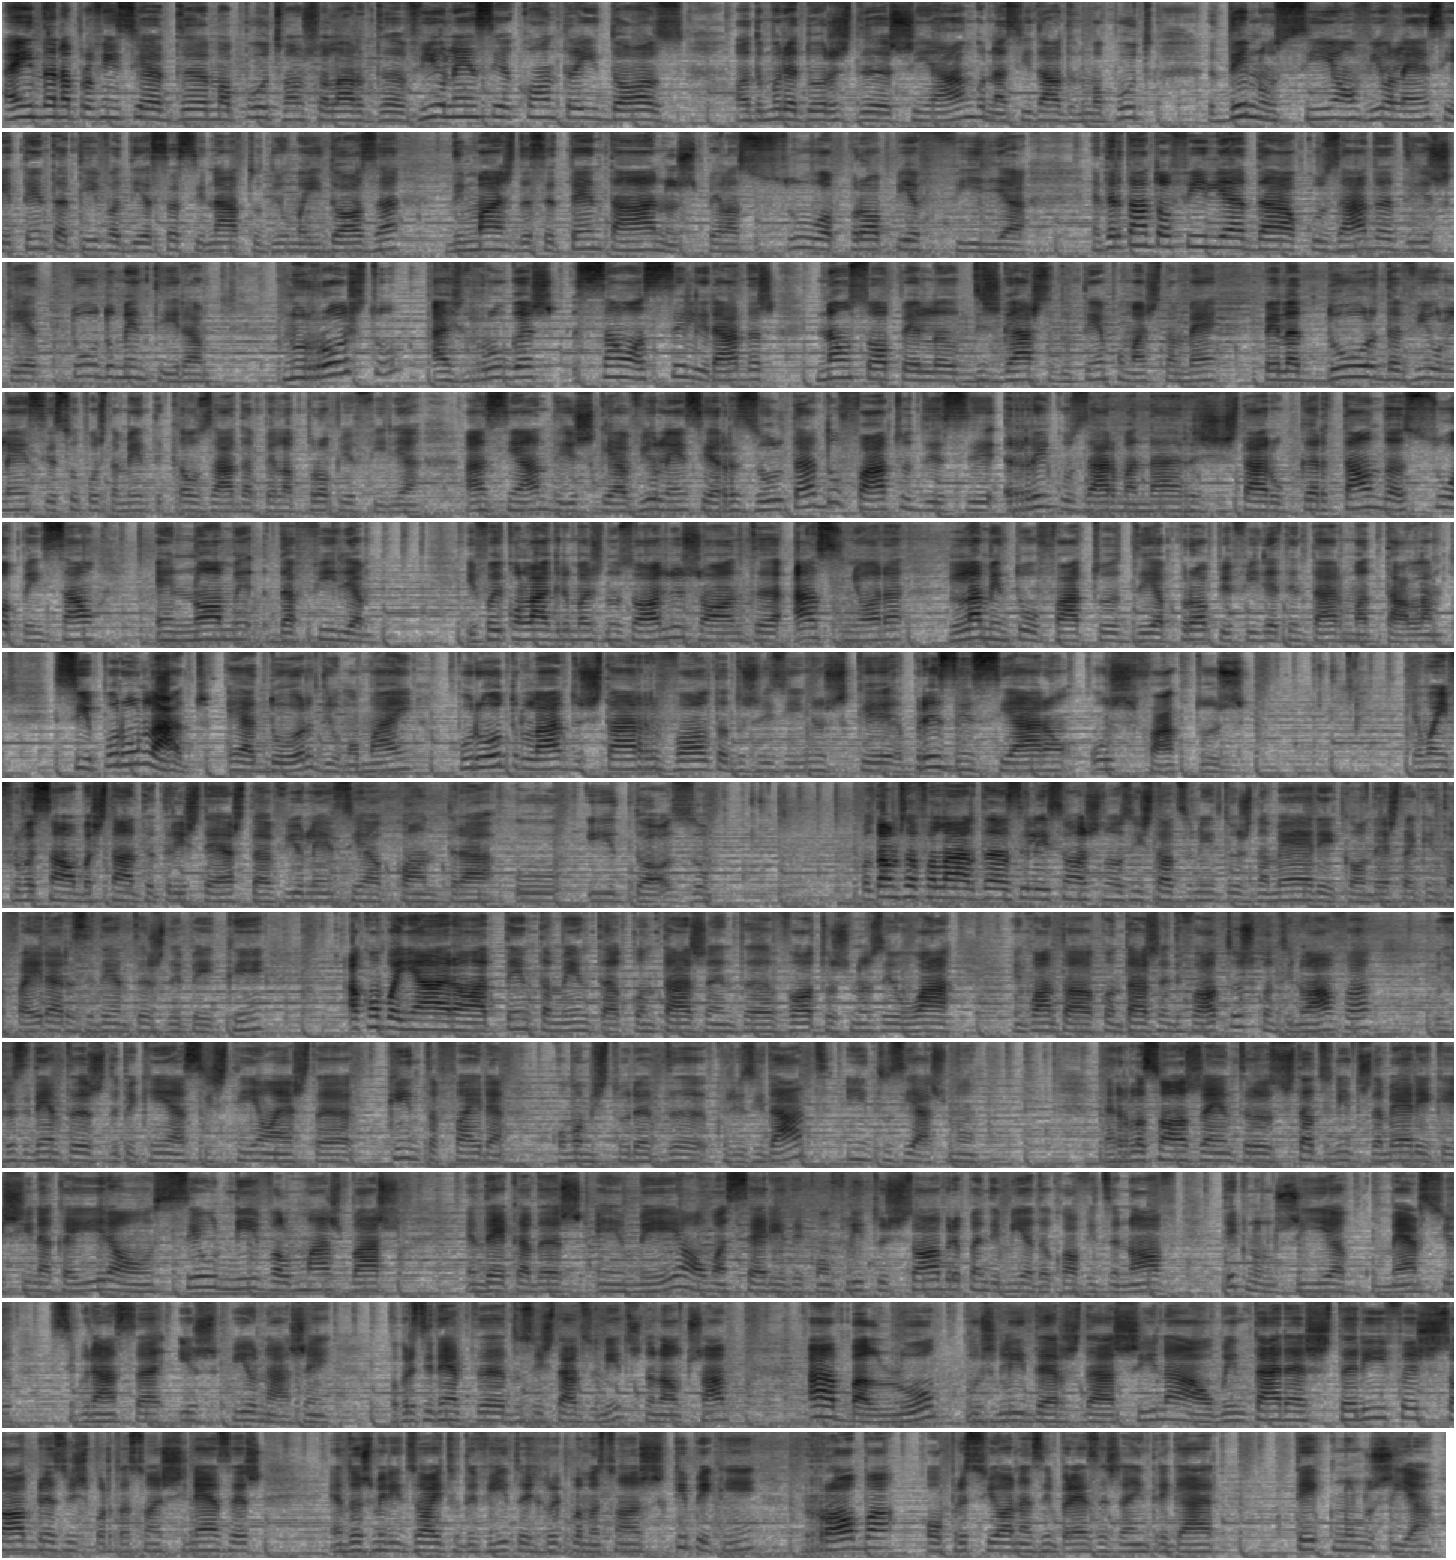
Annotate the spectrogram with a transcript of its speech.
Ainda na província de Maputo, vamos falar de violência contra idosos, onde moradores de Chiango, na cidade de Maputo, denunciam violência e tentativa de assassinato de uma idosa de mais de 70 anos pela sua própria filha. Entretanto, a filha da acusada diz que é tudo mentira. No rosto, as rugas são aceleradas não só pelo desgaste do tempo, mas também pela dor da violência supostamente causada pela própria filha. A anciã diz que a violência resulta do fato de se recusar mandar registrar o cartão da sua pensão em nome da filha. E foi com lágrimas nos olhos onde a senhora lamentou o fato de a própria filha tentar matá-la. Se por um lado é a dor de uma mãe, por outro lado está a revolta dos vizinhos que presenciaram os factos. É uma informação bastante triste esta violência contra o idoso. Voltamos a falar das eleições nos Estados Unidos da América, onde esta quinta-feira residentes de Pequim acompanharam atentamente a contagem de votos nos EUA. Enquanto a contagem de votos continuava, os residentes de Pequim assistiam esta quinta-feira com uma mistura de curiosidade e entusiasmo. As relações entre os Estados Unidos da América e China caíram ao seu nível mais baixo em décadas em meio a uma série de conflitos sobre a pandemia da Covid-19, tecnologia, comércio, segurança e espionagem. O presidente dos Estados Unidos, Donald Trump, abalou os líderes da China a aumentar as tarifas sobre as exportações chinesas em 2018 devido às reclamações que Pequim rouba ou pressiona as empresas a entregar tecnologia.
